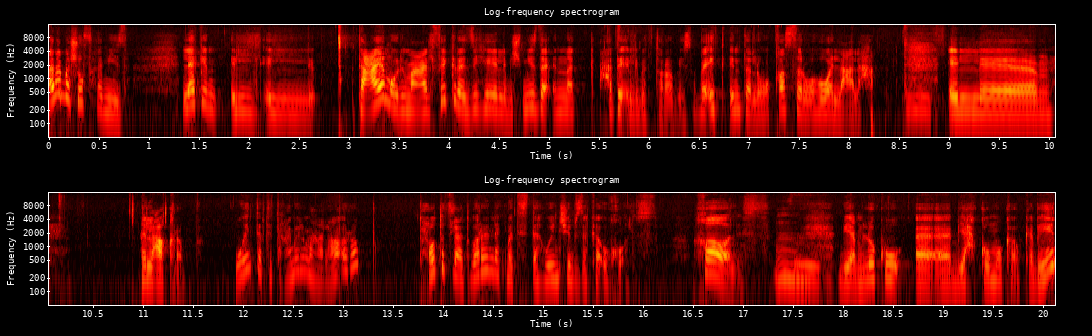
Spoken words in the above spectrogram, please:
أنا بشوفها ميزة. لكن ال ال التعامل مع الفكرة دي هي اللي مش ميزة إنك هتقلب الترابيزة. بقيت أنت اللي مقصر وهو اللي على حق. ال- العقرب. وأنت بتتعامل مع العقرب تحط في الاعتبار إنك ما تستهونش بذكائه خالص. خالص. بيملكوا آه، آه، بيحكموا كوكبين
